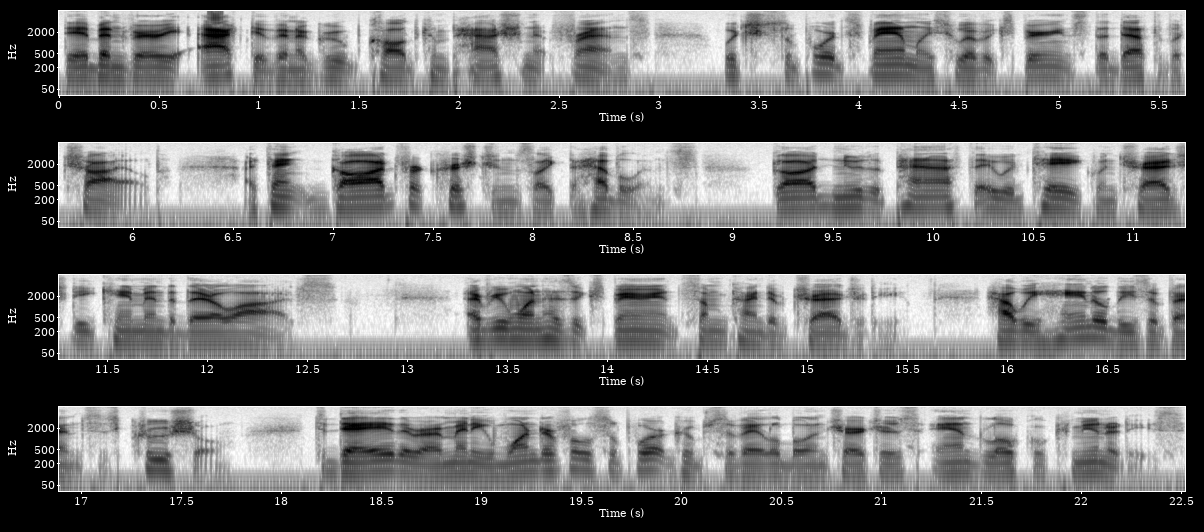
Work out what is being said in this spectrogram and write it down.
They have been very active in a group called Compassionate Friends, which supports families who have experienced the death of a child. I thank God for Christians like the Heavilins. God knew the path they would take when tragedy came into their lives. Everyone has experienced some kind of tragedy. How we handle these events is crucial. Today, there are many wonderful support groups available in churches and local communities.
